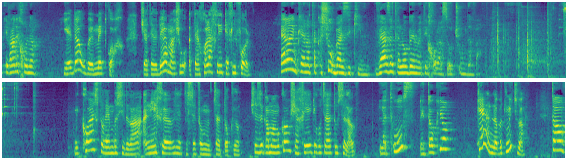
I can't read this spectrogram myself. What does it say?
אמירה נכונה. ידע הוא באמת כוח. כשאתה יודע משהו, אתה יכול להחליט איך לפעול. אלא אם כן אתה קשור באזיקים, ואז אתה לא באמת יכול לעשות שום דבר. מכל הספרים בסדרה, אני הכי אוהבת את הספר מבצע טוקיו, שזה גם המקום שהכי הייתי רוצה לטוס אליו. לטוס? לטוקיו? כן, לבת מצווה. טוב,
